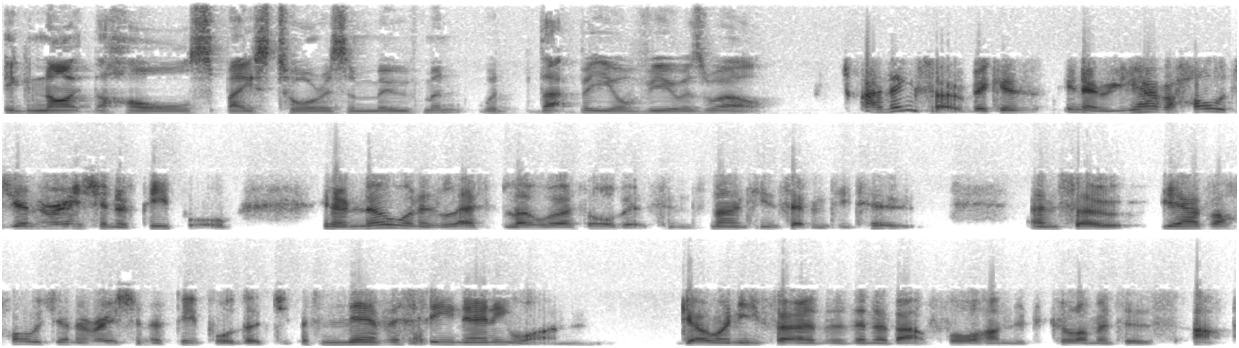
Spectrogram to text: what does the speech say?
ignite the whole space tourism movement. Would that be your view as well? I think so because you know you have a whole generation of people. You know, no one has left low Earth orbit since 1972. And so you have a whole generation of people that have never seen anyone go any further than about 400 kilometers up.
